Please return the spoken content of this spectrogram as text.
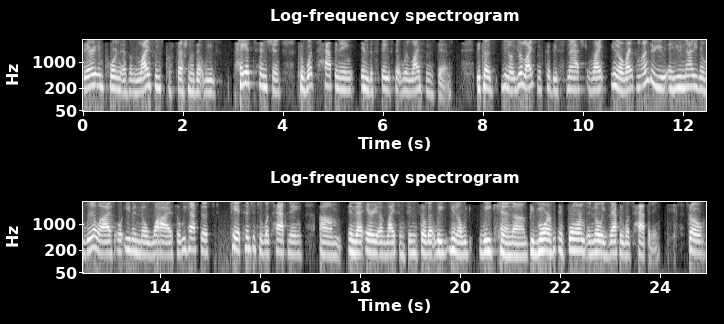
very important as a licensed professional that we pay attention to what's happening in the states that we're licensed in. Because you know your license could be snatched right you know right from under you and you not even realize or even know why. So we have to pay attention to what's happening um, in that area of licensing so that we you know we we can uh, be more informed and know exactly what's happening. So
